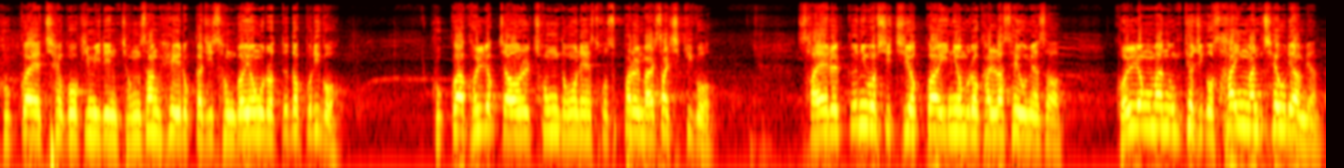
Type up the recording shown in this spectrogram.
국가의 최고 기밀인 정상회의록까지 선거용으로 뜯어뿌리고 국가 권력 자원을 총동원해 소수파를 말살시키고 사회를 끊임없이 지역과 이념으로 갈라 세우면서 권력만 움켜쥐고 사익만 채우려 하면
